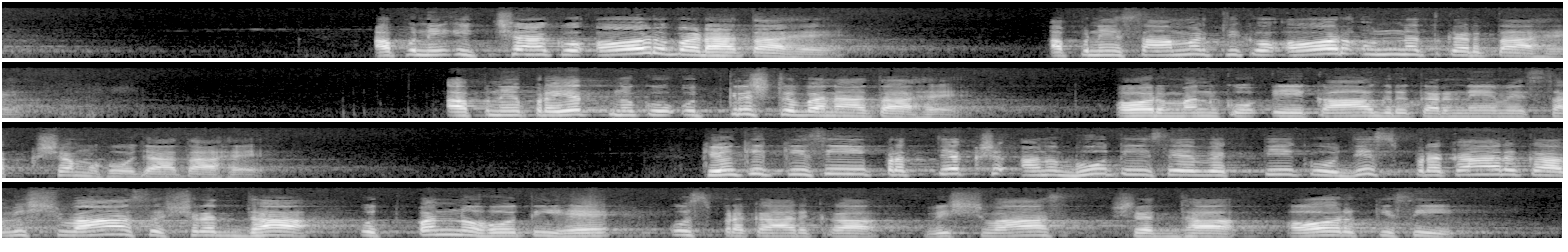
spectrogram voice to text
अपनी इच्छा को और बढ़ाता है अपने सामर्थ्य को और उन्नत करता है, अपने प्रयत्न को उत्कृष्ट बनाता है और मन को एकाग्र करने में सक्षम हो जाता है। क्योंकि किसी प्रत्यक्ष अनुभूति से व्यक्ति को जिस प्रकार का विश्वास, श्रद्धा उत्पन्न होती है, उस प्रकार का विश्वास, श्रद्धा और किसी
